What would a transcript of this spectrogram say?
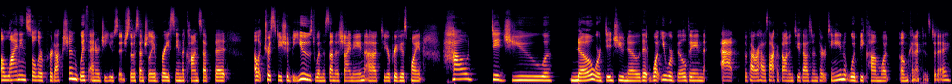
aligning solar production with energy usage. So essentially, embracing the concept that electricity should be used when the sun is shining, uh, to your previous point. How did you know, or did you know that what you were building at the Powerhouse Hackathon in 2013 would become what Ohm Connect is today?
